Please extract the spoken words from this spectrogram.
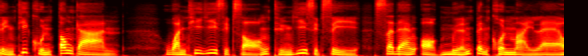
สิ่งที่คุณต้องการ วันที่ 22 ถึง 24 แสดงออกเหมือนเป็นคนใหม่แล้ว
